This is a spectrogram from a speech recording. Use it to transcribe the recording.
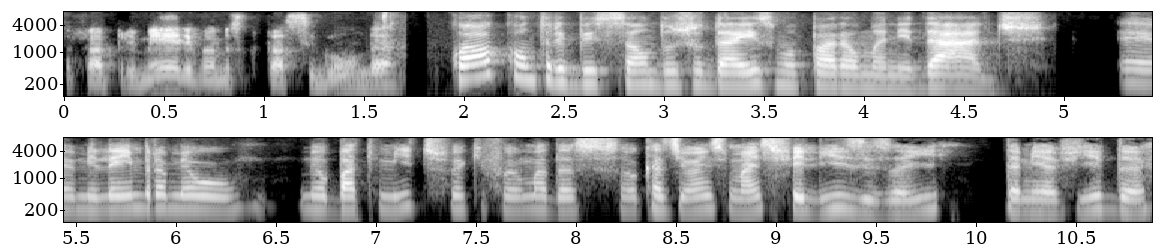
Vou falar primeiro e vamos escutar a segunda. Qual a contribuição do judaísmo para a humanidade? É, me lembra meu, meu bat mitzvah, que foi uma das ocasiões mais felizes aí da minha vida.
